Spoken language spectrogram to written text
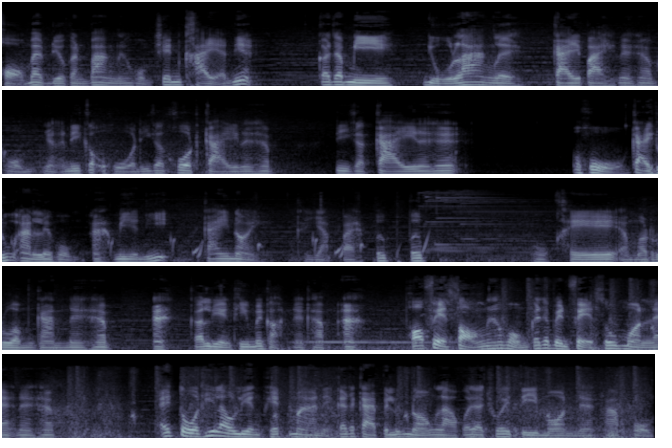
ของแบบเดียวกันบ้างนะผมเช่นไข่อันเนี้ยก็จะมีอยู่ล่างเลยไกลไปนะครับ ผมอย่างอันนี้ก็โอ้โหนนี้ก็โคตรไกลนะครับ นี่ก็ไกลนะฮะโอ้โหไกลทุกอันเลยผมอะมีอันนี้ไกลหน่อยขยับไปปุ๊บปุ๊บ โอเคเอามารวมกันนะครับอะก็เรียงทิ้งไปก่อนนะครับอะพอเฟสสองนะครับผมก็จะเป็นเฟสสู้มอนแล้วนะครับไอตัวที่เราเรียงเพชรมาเนี่ยก็จะกลายเป็นลูกน้องเราก็จะช่วยตีมอนนะครับผม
